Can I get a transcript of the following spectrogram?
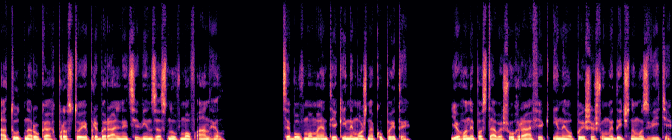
а тут, на руках простої прибиральниці, він заснув, мов ангел. Це був момент, який не можна купити. Його не поставиш у графік і не опишеш у медичному звіті.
